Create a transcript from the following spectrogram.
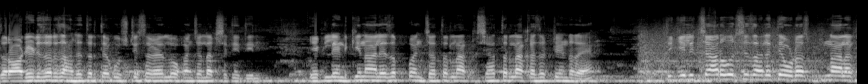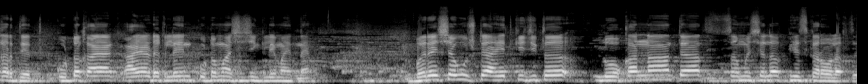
जर ऑडिट जर झालं तर त्या गोष्टी सगळ्या लोकांच्या लक्षात येतील. एक लेंडकी नाल्याचं पंच्याहत्तर लाख शहात्तर लाखाचं टेंडर आहे. ते गेली चार वर्ष झालं तेवढाच नाला करतात. कुठं काय काय अडकले आणि कुठं माशी शिंकली माहीत नाही. बऱ्याचशा गोष्टी आहेत की जिथं लोकांना त्या समस्येला फेस करावं लागतं.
